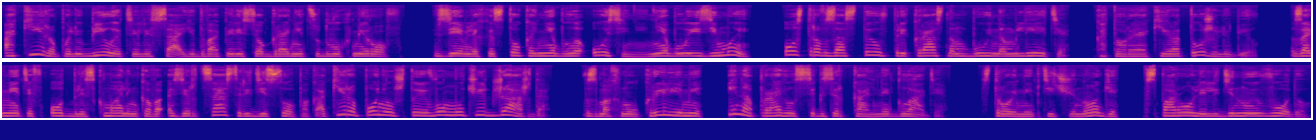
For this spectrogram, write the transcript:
Акира полюбил эти леса, едва пересек границу двух миров. В землях истока не было осени, не было и зимы. Остров застыл в прекрасном буйном лете, которое Акира тоже любил. Заметив отблеск маленького озерца среди сопок, Акира понял, что его мучает жажда, взмахнул крыльями и направился к зеркальной глади. Стройные птичьи ноги вспороли ледяную воду.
